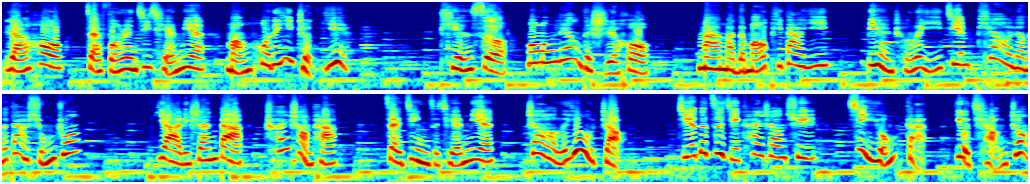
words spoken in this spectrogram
然后在缝纫机前面忙活了一整夜。天色蒙蒙亮的时候，妈妈的毛皮大衣变成了一件漂亮的大熊装。亚历山大穿上它，在镜子前面照了又照，觉得自己看上去既勇敢又强壮。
